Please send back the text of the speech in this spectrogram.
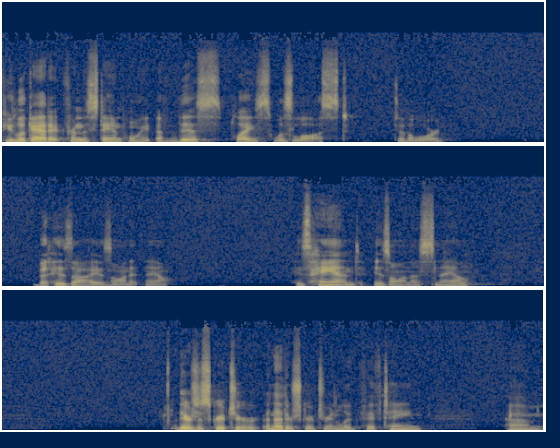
if you look at it from the standpoint of this place was lost to the Lord, but His eye is on it now. His hand is on us now. There's a scripture, another scripture in Luke 15 um,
